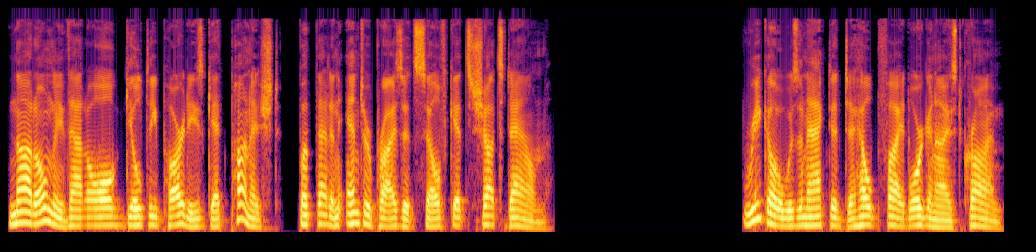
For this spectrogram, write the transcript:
not only that all guilty parties get punished, but that an enterprise itself gets shut down. RICO was enacted to help fight organized crime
